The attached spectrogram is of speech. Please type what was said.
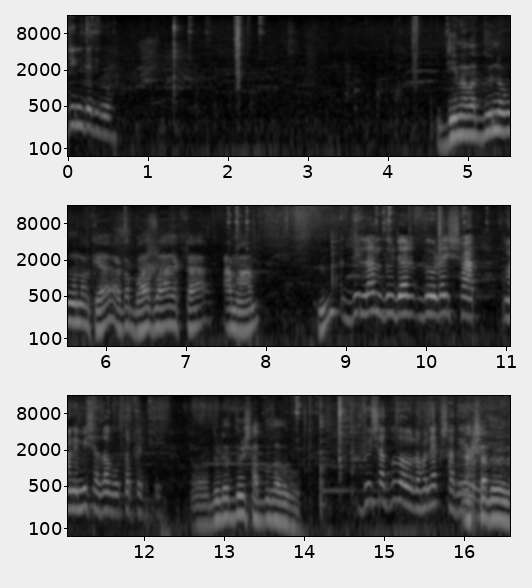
ডিম দিয়ে দিব। ডিম আবার দুই নমুনার কে একটা ভাজা একটা আমান হুম? দিলাম দুইটার দুইটাই স্বাদ মানে মিশা যাব তরকারিতে। ও, দুইটা দুই সাত বোঝা দেবো দুই সাত বোঝা তখন এক সাথে একসাথে হইব।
